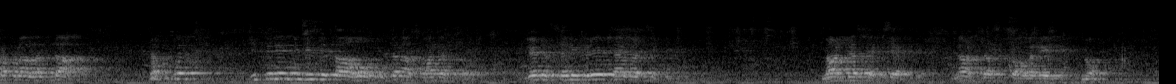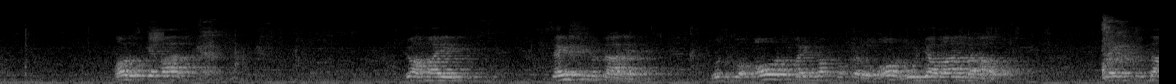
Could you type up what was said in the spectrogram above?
कपड़ा लत्ता, सब कुछ जितनी भी विविधता हो, उतना स्वागत करो। Let celebrate diversity not just accept not just tolerate no और उसके बाद जो हमारी सहिष्णुता है, उसको और परिपक्व करो, और ऊर्जावान बनाओ। सहिष्णुता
